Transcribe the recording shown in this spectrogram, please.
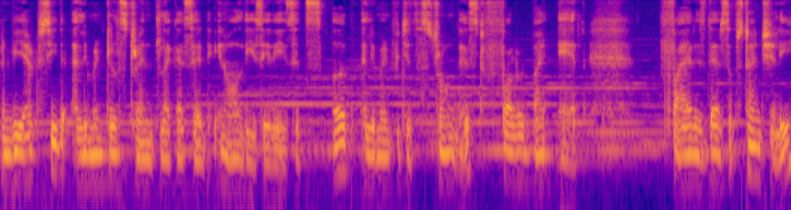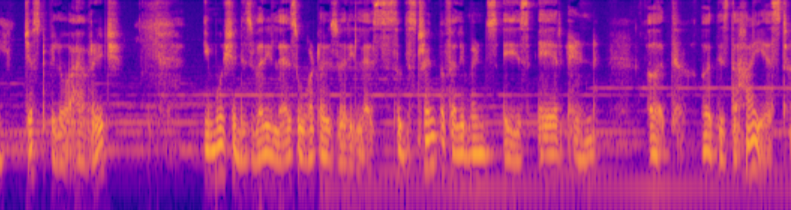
And we have to see the elemental strength, like I said, in all these series. It's earth element, which is the strongest, followed by air fire is there substantially, just below average. Emotion is very less, water is very less. So the strength of elements is air and earth. Earth is the highest.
